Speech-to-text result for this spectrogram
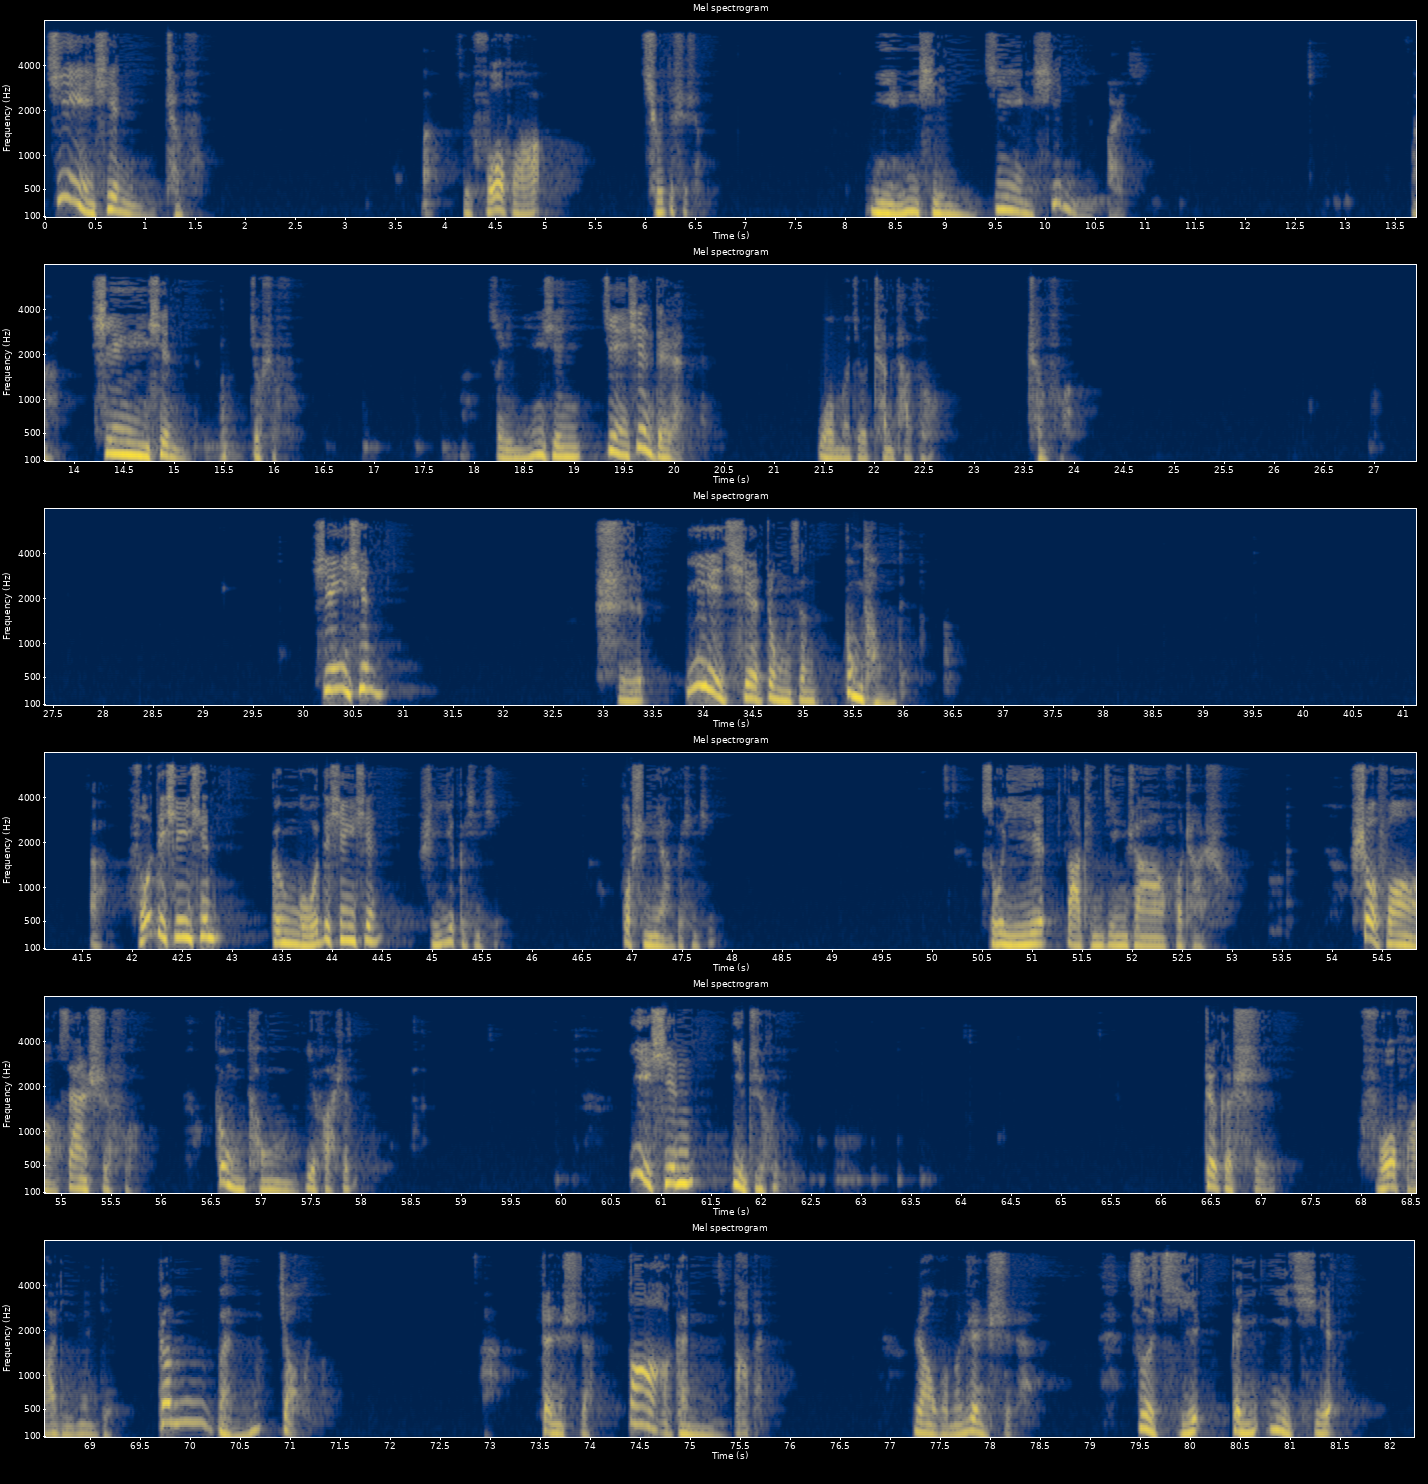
见性成佛。所以佛法求的是什么？明心见性而已。啊，心性就是佛。所以明心见性的人，我们就称他做成佛。心性是。一切众生共同的啊，佛的心性跟我的心性是一个心性，不是两个心性。所以《大乘经》上佛常说：“十方三世佛，共同一法身，一心一智慧。”这个是佛法里面的根本教诲啊，真是大根大本，让我们认识自己跟一切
